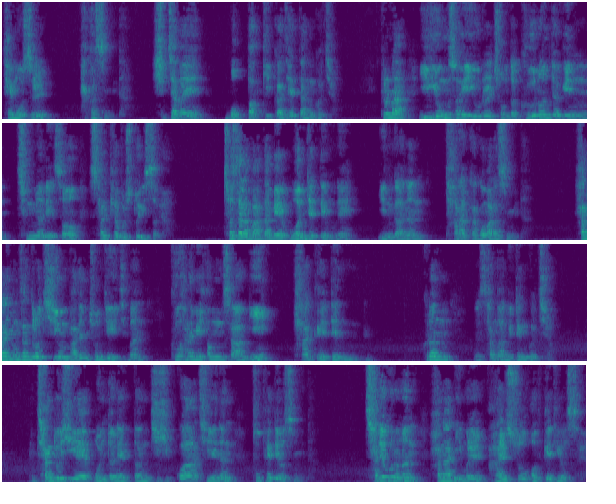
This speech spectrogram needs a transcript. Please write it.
대못을 박았습니다. 십자가에 못 박기까지 했다는 거죠. 그러나 이 용서의 이유를 좀 더 근원적인 측면에서 살펴볼 수도 있어요. 첫사람 아담의 원죄 때문에 인간은 타락하고 말았습니다. 하나님 형상대로 지음 받은 존재이지만 그 하나님의 형상이 파괴된 그런 상황이 된 거죠. 창조시에 온전했던 지식과 지혜는 부패되었습니다. 자력으로는 하나님을 알 수 없게 되었어요.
